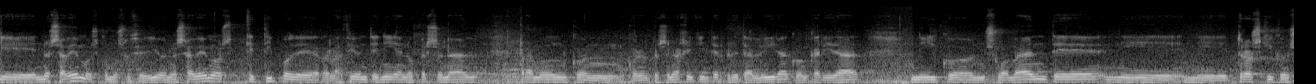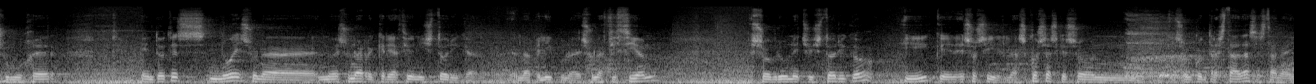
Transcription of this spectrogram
que no sabemos cómo sucedió, no sabemos qué tipo de relación tenía en lo personal Ramón con, el personaje que interpreta Elvira, con Caridad, ni con su amante, ni, ni Trotsky con su mujer. Entonces no es, una, no es una recreación histórica la película, es una ficción sobre un hecho histórico y que eso sí, las cosas que son, son contrastadas están ahí.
